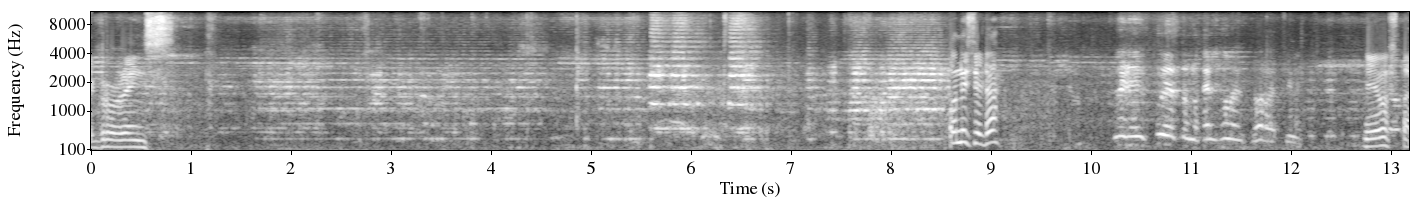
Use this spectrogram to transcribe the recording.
এগ্রো রেঞ্জ কোন সেটা এই অবস্থা।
